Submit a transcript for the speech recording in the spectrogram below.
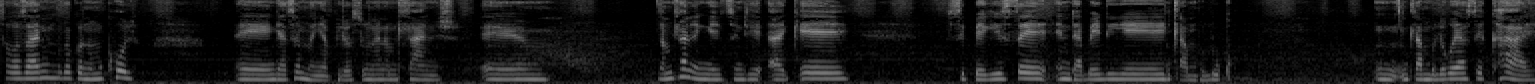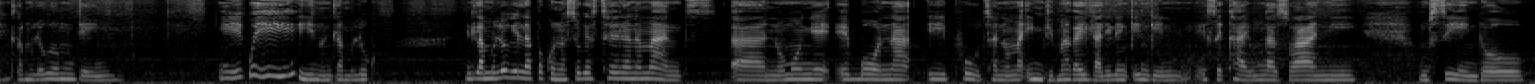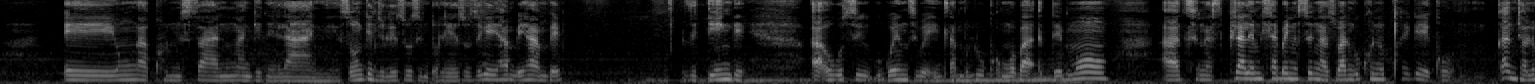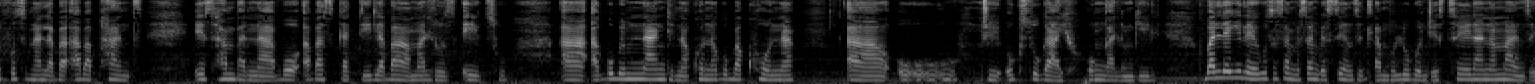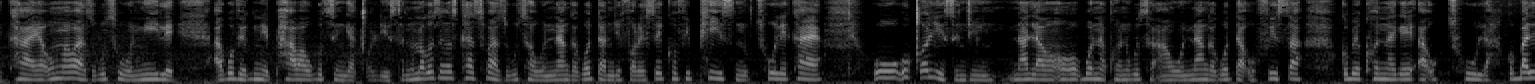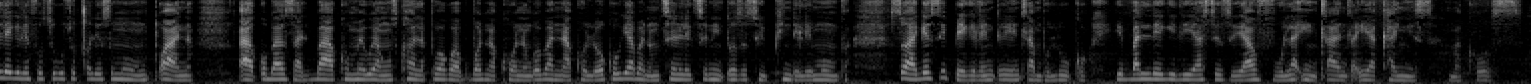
Thokozani ngogogo nomkhulu. Eh ngiyathemba ngiyaphila usuku namhlanje. Em namhlanje ngithi nje ake sibhekise endabeni yenhlambuluko. Inhlambuluko yasekhaya, inhlambuluko yomndeni. Yini inhlambuluko? Inhlambuluko ilapho khona suke sithelelana amanzi ah nomunye ebona iphutha noma indima akayidlalile enkingeni esekhaya ungazwani umsindo eh ungakhulumisani ungangenelani. Zonke nje lezo zinto lezo zike ihambe ihambe zidinge ukuthi kwenziwe inhlambuluko ngoba the more athina siphila emhlabeni singazwani kukhona uqhekeko kanjalo futhi nalaba abaphansi esihamba nabo abasigadile abangamadlozi ethu akube mnandi nakhona kuba khona ah nje okusukayo okungalungile. Kubalekile ukuthi sihambe sihambe siyenze inhlambuluko nje sithelelana amanzi ekhaya. Uma wazi ukuthi wonile akuve kunepower ukuthi ngiyaxolisa. Noma kwesinye isikhathi wazi ukuthi awonanga kodwa nje for a sake of peace nokuthula ekhaya uxolise nje nalawo obona khona ukuthi awonanga kodwa ufisa kube khona ke ukuthula. Kubalekile futhi ukuthi uxolise uma umntwana kubazali bakho mekuya ngosikhala lapho wakwabona khona ngoba nakho lokho kuyaba nomthelela ekutheni into zethu iphindele emumva so ake sibheke lento yenhlambuluko. Ibalekile iyasiza iyavula inhlanhla iyakhanyisa. Makhosi.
